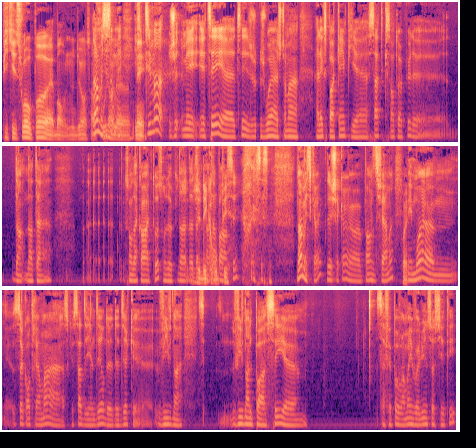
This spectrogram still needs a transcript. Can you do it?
Puis qu'il soit ou pas, euh, bon, nous deux on s'en Non, non, mais fout. c'est ça, mais, mais- effectivement, je, mais euh, tu sais, euh, je, vois justement Alex Paquin puis euh, Sat qui sont un peu de, dans, dans ta. qui sont d'accord avec toi, sont un peu dans, ta- dans pensée. C'est ça. Non, mais c'est correct, là, chacun euh, pense différemment. Ouais. Mais moi, euh, ça, contrairement à ce que Sat vient de dire, de, de dire que vivre dans, vivre dans le passé. euh, ça fait pas vraiment évoluer une société.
